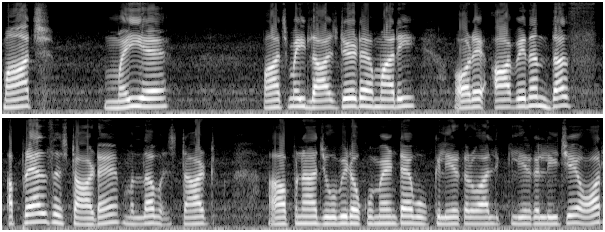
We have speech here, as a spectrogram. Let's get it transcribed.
पाँच मई है। पाँच मई लास्ट डेट है हमारी। और आवेदन दस अप्रैल से स्टार्ट है। मतलब स्टार्ट अपना जो भी डॉक्यूमेंट है वो क्लियर करवा क्लियर कर लीजिए और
